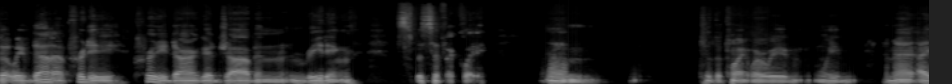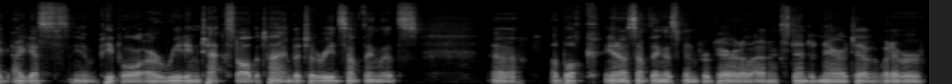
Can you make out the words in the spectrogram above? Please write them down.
but we've done a pretty pretty darn good job in reading specifically, um, to the point where we we I mean I, I guess you know people are reading text all the time, but to read something that's uh, a book, you know, something that's been prepared, an extended narrative, whatever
